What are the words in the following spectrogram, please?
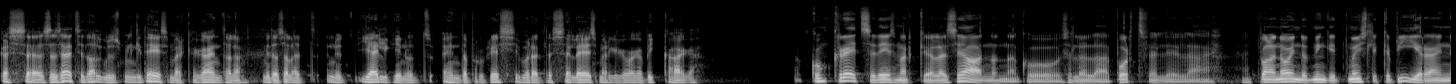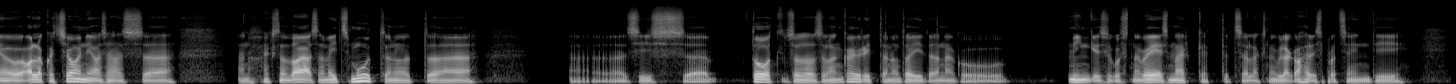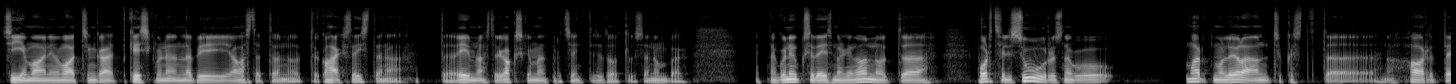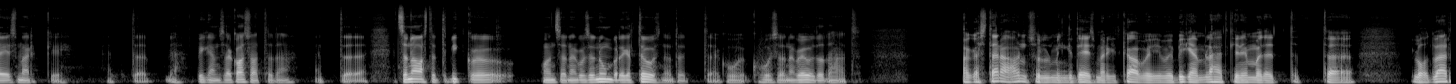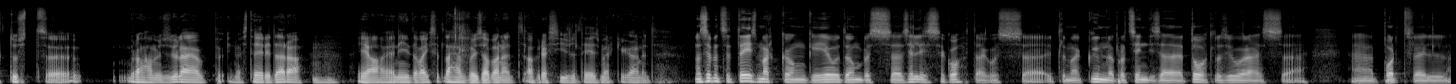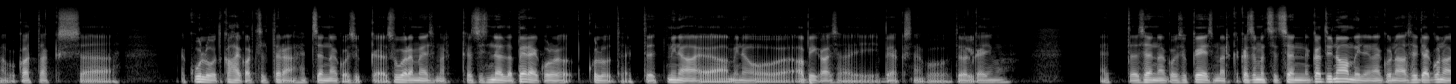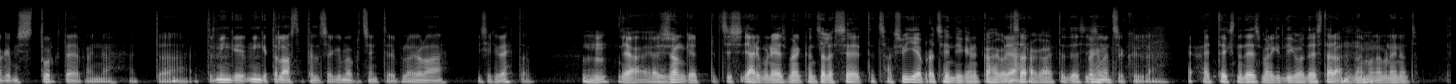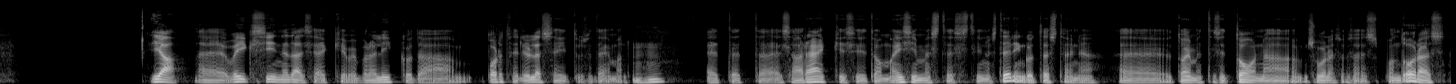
kas sa seadsid alguses mingeid eesmärke ka endale, mida sa oled nüüd jälginud enda progressi võrreldes selle eesmärgiga väga pikka aega? Konkreetseid eesmärke ei ole seadnud nagu sellele portfellile, et ma olen hoidnud mingeid mõistlikke piire, on ju, allokatsiooni osas. noh, eks nad ajas on veits muutunud. siis tootluse osas olen ka üritanud hoida nagu mingisugust nagu eesmärki, et, et see oleks nagu üle kaheteist protsendi. siiamaani ma vaatasin ka, et keskmine on läbi aastate olnud kaheksateist täna, et eelmine aasta oli kakskümmend protsenti see tootluse number et nagu nihukesed eesmärgid on olnud. Äh, portfelli suurus nagu, ma arvan, et mul ei ole olnud sihukest äh, noh, hard eesmärki. et äh, jah, pigem seda kasvatada, et, et see on aastate pikku, on see nagu see number tegelikult tõusnud, et kuhu, kuhu sa nagu jõuda tahad. aga kas täna on sul mingid eesmärgid ka või, või pigem lähedki niimoodi, et, et lood väärtust raha, mis üle jääb, investeerid ära mm -hmm. ja, ja nii ta vaikselt läheb või sa paned agressiivselt eesmärki ka nüüd? No selles mõttes, et eesmärk ongi jõuda umbes sellisesse kohta, kus ütleme kümneprotsendise tootluse juures äh, portfell nagu kataks äh, kulud kahekordselt ära, et see on nagu sihuke suurem eesmärk, siis nii-öelda perekulud, et, et mina ja minu abikaasa ei peaks nagu tööl käima. Et see on nagu sihuke eesmärk, aga selles mõttes, et see on ka dünaamiline, kuna sa ei tea kunagi, mis turg teeb, on ju, et, et mingi, mingitel aastatel see kümme protsenti võib-olla ei ole isegi tehtav mm. -hmm. ja, ja siis ongi, et, et siis järgmine eesmärk on selles see, et, et saaks viie protsendiga nüüd kahekordse ära kaotada. põhimõtteliselt küll jah. et eks need eesmärgid liiguvad eest ära mm, -hmm. seda me oleme näinud. ja võiks siin edasi äkki võib-olla liikuda portfelli ülesehituse teemal mm. -hmm. et, et sa rääkisid oma esimestest investeeringutest, on ju Äh, toimetasid toona suures osas Bondoras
